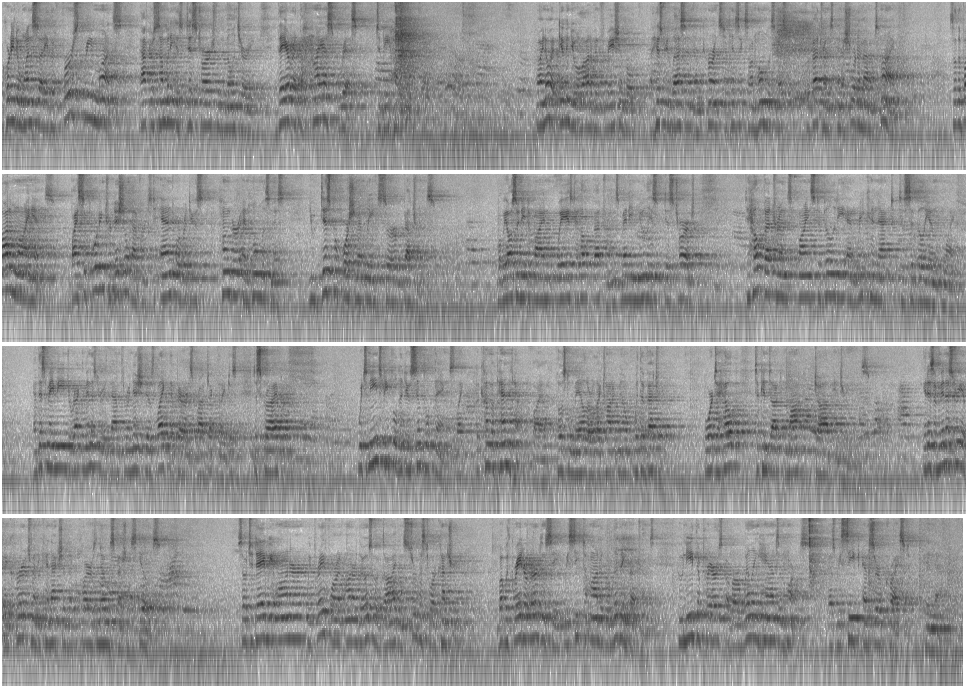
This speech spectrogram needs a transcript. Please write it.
According to one study, the first three months after somebody is discharged from the military, they are at the highest risk to be hungry. Now, I know I've given you a lot of information, both a history lesson and current statistics on homelessness for veterans in a short amount of time. So the bottom line is, by supporting traditional efforts to end or reduce hunger and homelessness, you disproportionately serve veterans. But we also need to find ways to help veterans, many newly discharged, to help veterans find stability and reconnect to civilian life. And this may mean direct ministry with them through initiatives like the Barracks Project that I just described, which needs people to do simple things like become a pen pal via postal mail or electronic mail with a veteran, or to help to conduct mock job interviews. It is a ministry of encouragement and connection that requires no special skills. So today we honor, we pray for and honor those who have died in service to our country. But with greater urgency, we seek to honor the living veterans who need the prayers of our willing hands and hearts as we seek and serve Christ in them.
